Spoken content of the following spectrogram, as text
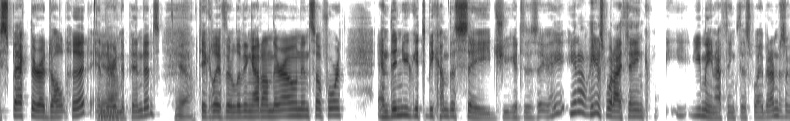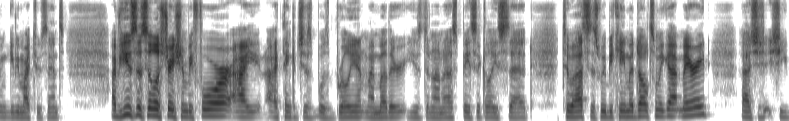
respect their adulthood and their independence yeah, particularly if they're living out on their own and so forth. And then you get to become the sage. You get to say, hey, you know, here's what I think. You may not think this way, but I'm just going to give you my two cents. I've used this illustration before. I, I think it just was brilliant. My mother used it on us. Basically, said to us as we became adults and we got married, uh, she, she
